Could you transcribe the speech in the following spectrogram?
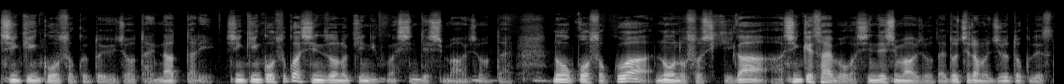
心筋梗塞という状態になったり心筋梗塞は心臓の筋肉が死んでしまう状態、脳梗塞は脳の組織が神経細胞が死んでしまう状態。どちらも重篤です。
